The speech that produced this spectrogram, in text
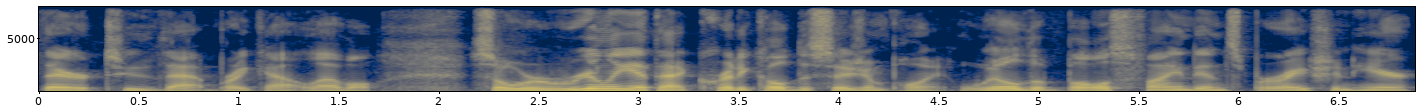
there to that breakout level. So we're really at that critical decision point. Will the Bulls find inspiration here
